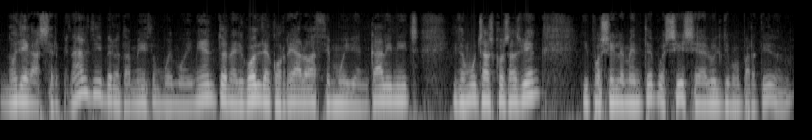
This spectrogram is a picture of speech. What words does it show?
no llega a ser penalti, pero también hizo un buen movimiento. En el gol de Correa lo hace muy bien Kalinic, hizo muchas cosas bien y posiblemente, pues sí, sea el último partido. ¿no?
